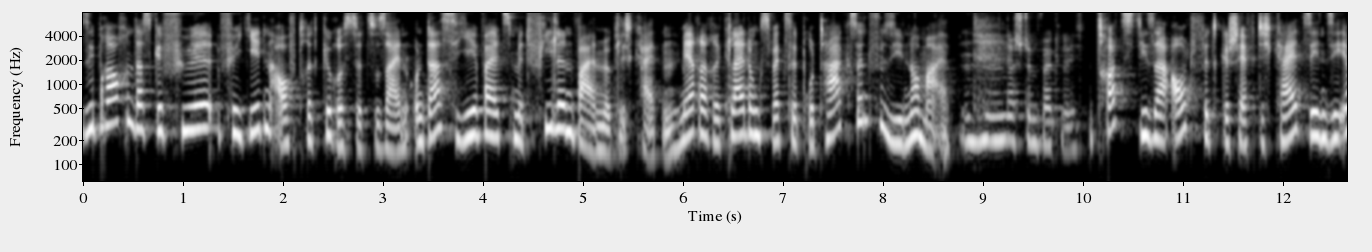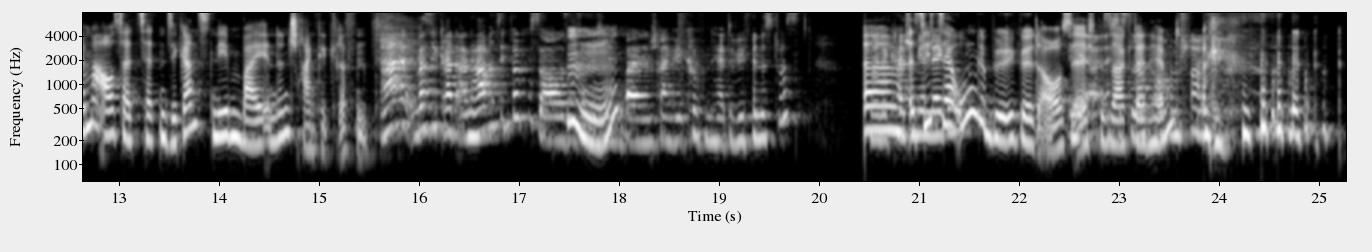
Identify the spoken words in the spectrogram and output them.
Sie brauchen das Gefühl, für jeden Auftritt gerüstet zu sein und das jeweils mit vielen Wahlmöglichkeiten. Mehrere Kleidungswechsel pro Tag sind für Sie normal. Mhm, das stimmt wirklich. Trotz dieser Outfit-Geschäftigkeit sehen Sie immer aus, als hätten Sie ganz nebenbei in den Schrank gegriffen. Ah, was ich gerade anhabe, sieht wirklich so aus, als ob ich nebenbei in den Schrank gegriffen hätte. Wie findest du es? Ähm, es sieht sehr ungebügelt aus, ehrlich Ja, es gesagt, dein Hemd.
